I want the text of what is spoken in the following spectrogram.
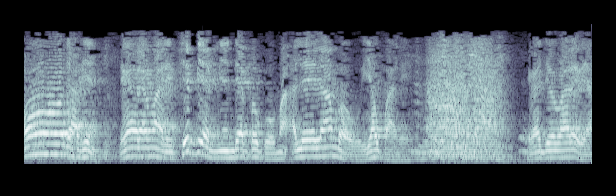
ဩဒါဖြင့် ဒကာရမတွေဖြစ်ပြမြင်တဲ့ပုဂ္ဂိုလ်မှအလေလမ်းပေါ်ကိုရောက်ပါလေဒကာကြောပါရဲ့ဗျာ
